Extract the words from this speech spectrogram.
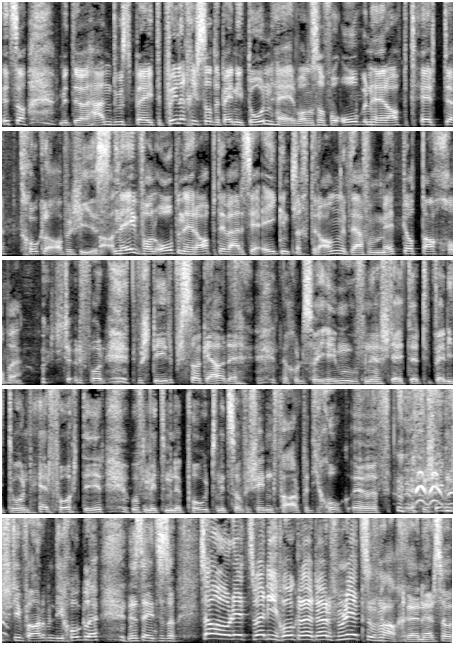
so mit den Händen ausbreitet. Vielleicht ist so der Benny Thurnherr, der so von oben herab dort, Die Kugel abschießt. Ah, Nein, von oben herab, dann wäre es ja eigentlich der andere, der vom Meteodach oben. Stell dir vor, du stirbst so, gell, dann, dann kommt so ein Himmel auf und dann steht dort der Benetton her vor dir, auf mit einem Pult mit so verschiedenen Farben, die Kug äh, verschiedenste Farben, die Kugeln. Dann sagt er so, so, und jetzt, wenn die Kugeln dürfen wir jetzt aufmachen. Und er so,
